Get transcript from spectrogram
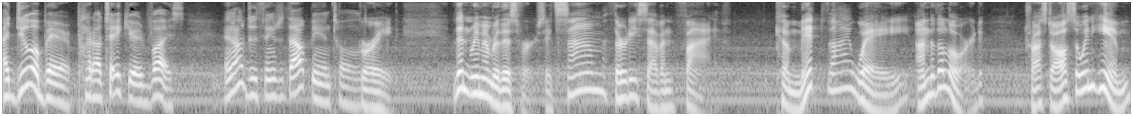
I do obey her, but I'll take your advice. And I'll do things without being told. Great. Then remember this verse. It's Psalm 37 5. Commit thy way unto the Lord, trust also in him,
